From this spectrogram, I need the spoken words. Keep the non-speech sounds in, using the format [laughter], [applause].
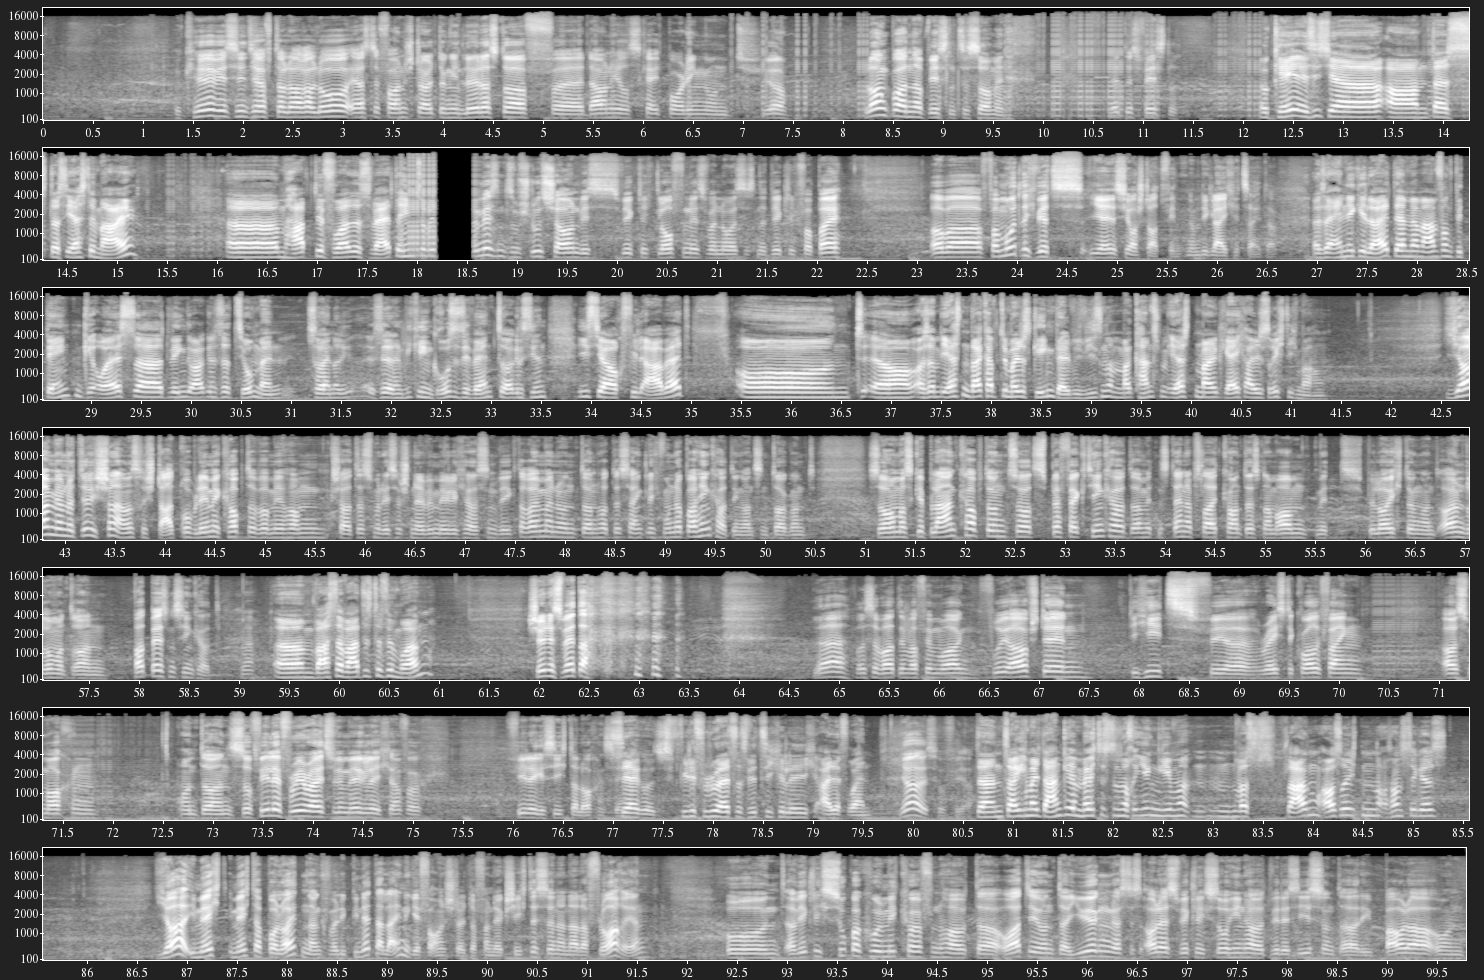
Okay, wir sind hier auf der Laura Loh, erste Veranstaltung in Lödersdorf, äh, Downhill Skateboarding und ja, Longboarden ein bisschen zusammen. Nettes Festel. Okay, es ist ja ähm, das, das erste Mal. Ähm, habt ihr vor, das weiterhin zu betreiben? Wir müssen zum Schluss schauen, wie es wirklich gelaufen ist, weil noch ist es nicht wirklich vorbei. Aber vermutlich wird es jedes Jahr stattfinden, um die gleiche Zeit auch. Also einige Leute haben am Anfang Bedenken geäußert wegen der Organisation. Mein, so ein, also ein wirklich ein großes Event zu organisieren, ist ja auch viel Arbeit. Und äh, also am ersten Tag habt ihr mal das Gegenteil bewiesen und man kann es beim ersten Mal gleich alles richtig machen. Ja, wir haben natürlich schon auch unsere Startprobleme gehabt, aber wir haben geschaut, dass wir das so schnell wie möglich aus dem Weg räumen und dann hat es eigentlich wunderbar hingehauen den ganzen Tag. Und so haben wir es geplant gehabt und so hat es perfekt hingehauen, auch mit dem Stand-Up-Slide-Contest am Abend, mit Beleuchtung und allem drum und dran. Hat bestens hingehauen. Ja. Ähm, was erwartest du für morgen? Schönes Wetter. [laughs] ja, was erwarten wir für morgen? Früh aufstehen, die Heats für Race the Qualifying ausmachen und dann so viele Freerides wie möglich, einfach viele Gesichter lachen sehen. Sehr gut. Viele Freerides, das wird sicherlich alle freuen. Ja, ich hoffe ja. Dann sage ich mal Danke. Möchtest du noch irgendjemandem was sagen, ausrichten, sonstiges? Ja, ich möchte, ich möchte ein paar Leuten danken, weil ich bin nicht alleinige Veranstalter von der Geschichte, sondern auch der Florian. Und auch wirklich super cool mitgeholfen hat der Orti und der Jürgen, dass das alles wirklich so hinhaut, wie das ist. Und auch die Paula und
